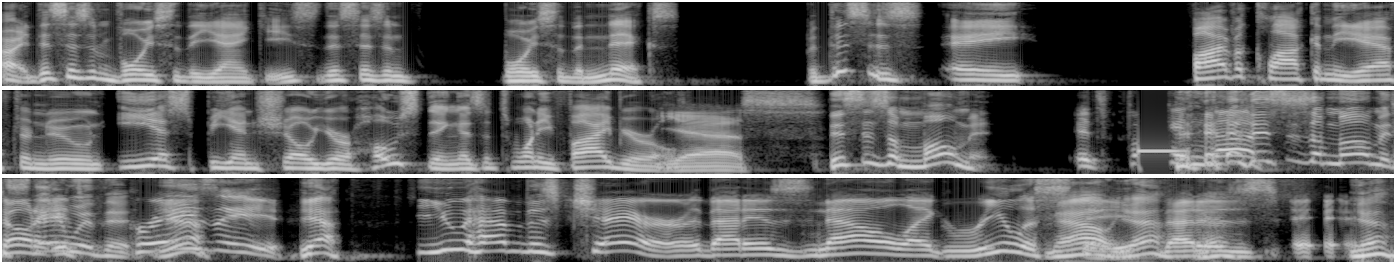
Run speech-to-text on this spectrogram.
all right, this isn't voice of the Yankees. This isn't voice of the Knicks, but this is a five o'clock in the afternoon ESPN show you're hosting as a 25 year old. Yes. This is a moment. It's fucking nuts. this is a moment. Tony, Stay with it. Yeah. Crazy. Yeah. You have this chair that is now like real estate. Now, yeah, That yeah. is, eh, Yeah.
